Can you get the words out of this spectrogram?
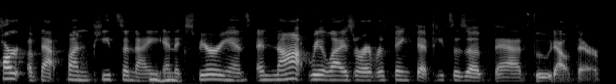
part of that fun pizza night mm-hmm. and experience and not realize or ever think that pizza's a bad food out there.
